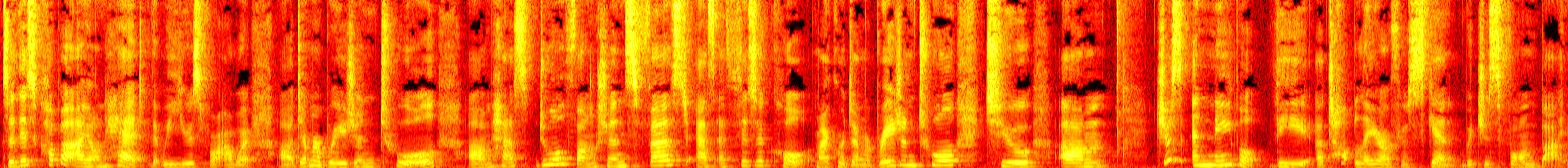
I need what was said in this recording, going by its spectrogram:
So this copper ion head that we use for our uh, dermabrasion tool um, has dual functions. First, as a physical microdermabrasion tool to um, just enable the uh, top layer of your skin, which is formed by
